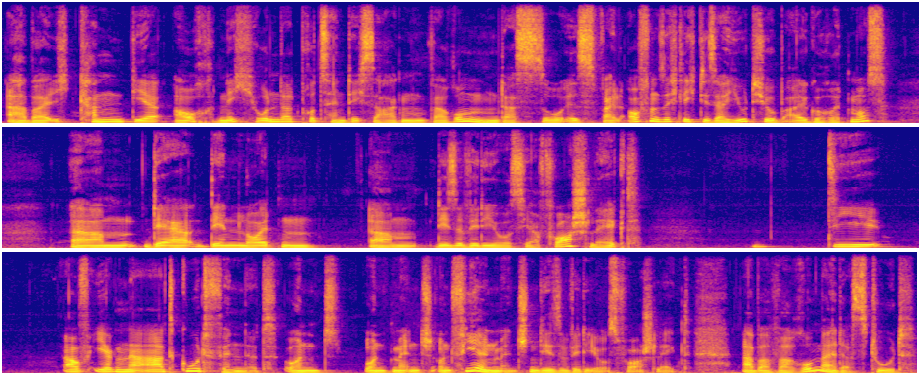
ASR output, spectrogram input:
aber ich kann dir auch nicht hundertprozentig sagen, warum das so ist, weil offensichtlich dieser YouTube-Algorithmus, ähm, der den Leuten ähm, diese Videos ja vorschlägt, die auf irgendeine Art gut findet und, und, Mensch, und vielen Menschen diese Videos vorschlägt. Aber warum er das tut,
